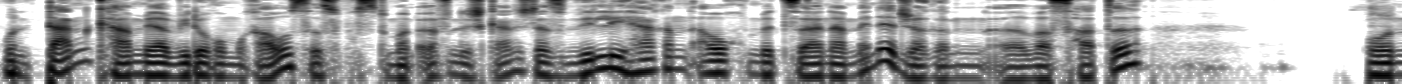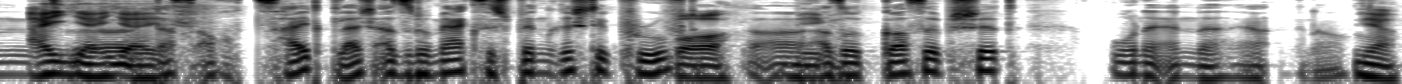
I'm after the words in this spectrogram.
Und dann kam ja wiederum raus, das wusste man öffentlich gar nicht, dass Willi Herren auch mit seiner Managerin äh, was hatte. Und Eieiei. äh, das auch zeitgleich. Also du merkst, ich bin richtig proved. Boah, äh, also Gossip-Shit ohne Ende, ja, genau. Ja,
